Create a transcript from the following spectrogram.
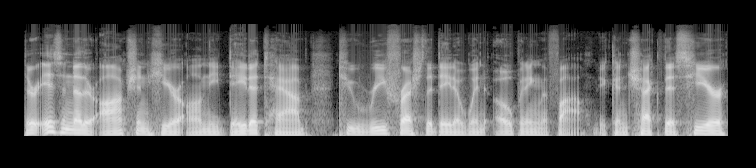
There is another option here on the Data tab to refresh the data when opening the file. You can check this here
